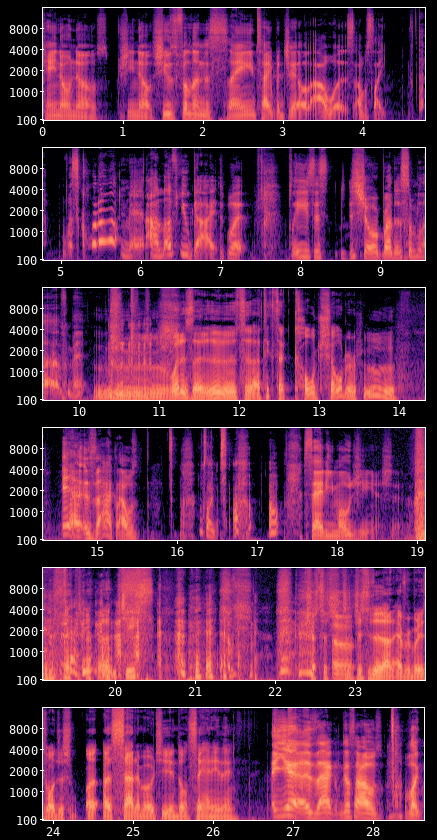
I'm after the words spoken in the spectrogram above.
Kano knows. She knows. She was feeling the same type of jail I was. I was like, what the, what's going on, man? I love you guys, but please just, just show a brother some love, man. Ooh, what is that? Ooh, it's a, I think it's a cold shoulder. Ooh. Yeah, exactly. I was, I was like, oh, oh, sad emoji and shit. Jeez. Just, just, Uh, just, just do that on everybody's wall. Just a, a sad emoji and don't say anything. Yeah, exactly. That's how I was. I'm like,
